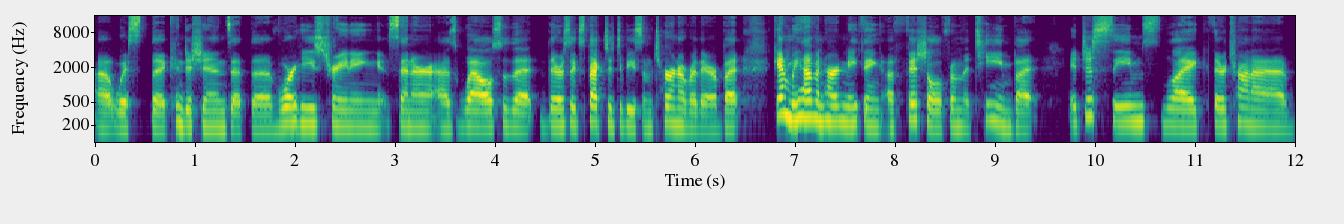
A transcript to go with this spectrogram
uh, with the conditions at the Voorhees Training Center as well, so that there's expected to be some turnover there. But again, we haven't heard anything official from the team, but it just seems like they're trying to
